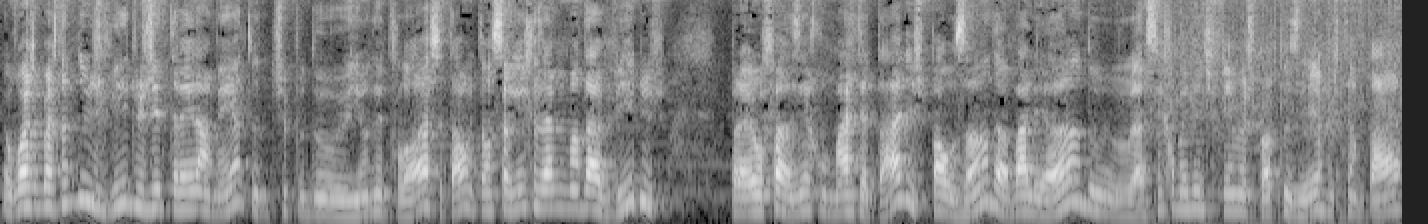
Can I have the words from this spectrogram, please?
eu gosto bastante dos vídeos de treinamento, tipo do Unit Loss e tal. Então, se alguém quiser me mandar vídeos para eu fazer com mais detalhes, pausando, avaliando, assim como eu identifiquei meus próprios erros, tentar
